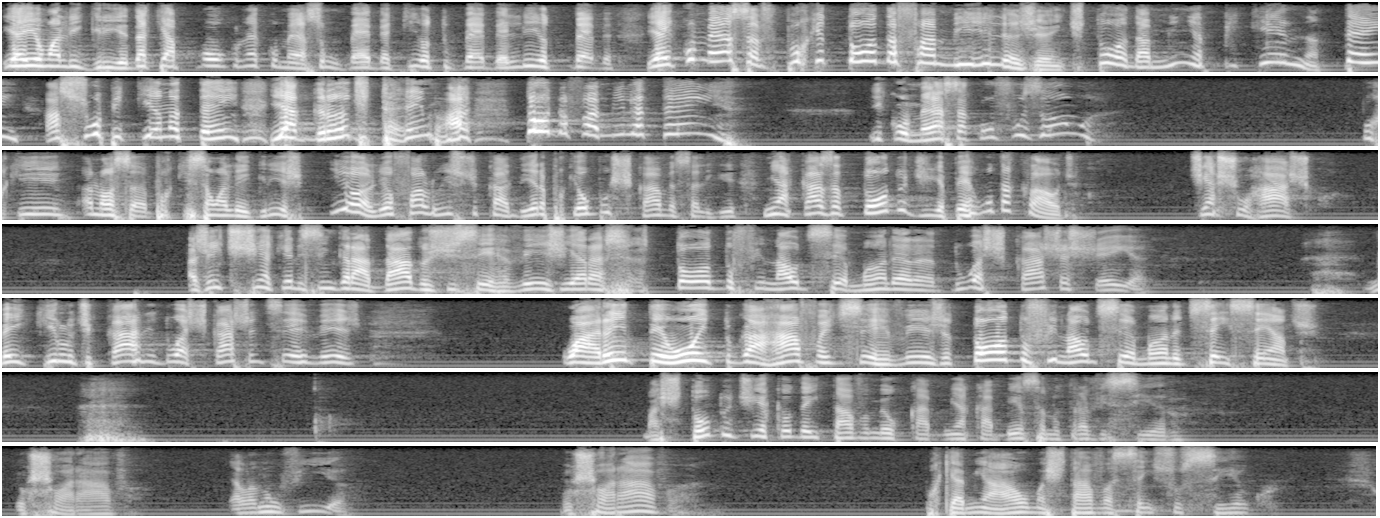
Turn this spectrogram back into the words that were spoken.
E aí é uma alegria. Daqui a pouco, né, começa um bebe aqui, outro bebe ali, outro bebe. E aí começa, porque toda família, gente, toda a minha pequena tem, a sua pequena tem, e a grande tem mais. Toda família tem. E começa a confusão. Porque a nossa, porque são alegrias. E olha, eu falo isso de cadeira porque eu buscava essa alegria. Minha casa todo dia, pergunta a Cláudia. Tinha churrasco a gente tinha aqueles engradados de cerveja e era todo final de semana, era duas caixas cheias. Meio quilo de carne, duas caixas de cerveja. 48 garrafas de cerveja, todo final de semana, de 600. Mas todo dia que eu deitava meu, minha cabeça no travesseiro, eu chorava. Ela não via. Eu chorava, porque a minha alma estava sem sossego,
